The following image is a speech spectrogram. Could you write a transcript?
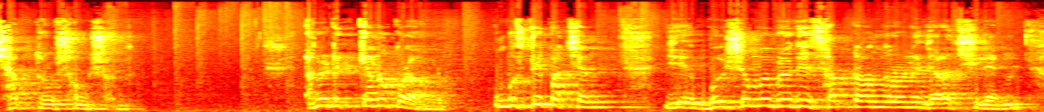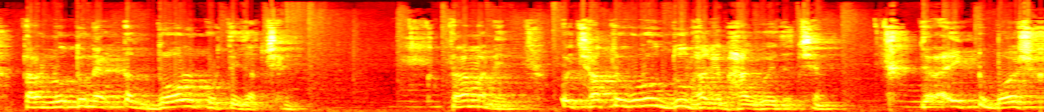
ছাত্র সংসদ। এখন এটা কেন করা হলো? বুঝতেই পাচ্ছেন যে বৈষম্য বিরোধী ছাত্র আন্দোলনে যারা ছিলেন, তারা নতুন একটা দল করতে যাচ্ছেন। তার মানে ওই ছাত্রগুলো দুভাগে ভাগ হয়ে যাচ্ছেন। যারা একটু বয়স্ক,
